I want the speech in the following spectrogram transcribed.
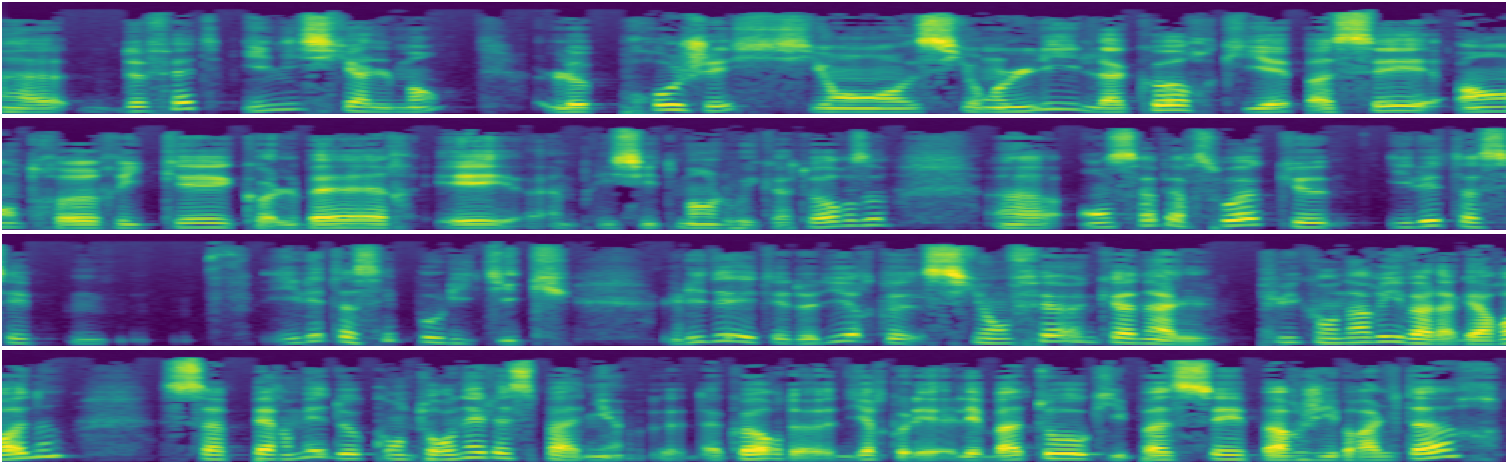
Euh, de fait, initialement, le projet, si on, si on lit l'accord qui est passé entre Riquet, Colbert et implicitement Louis XIV, euh, on s'aperçoit qu'il est assez il est assez politique. L'idée était de dire que si on fait un canal, puis qu'on arrive à la Garonne, ça permet de contourner l'Espagne. D'accord? De dire que les, bateaux qui passaient par Gibraltar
